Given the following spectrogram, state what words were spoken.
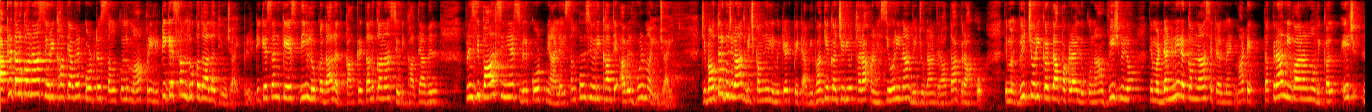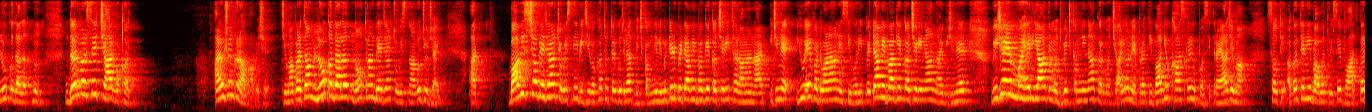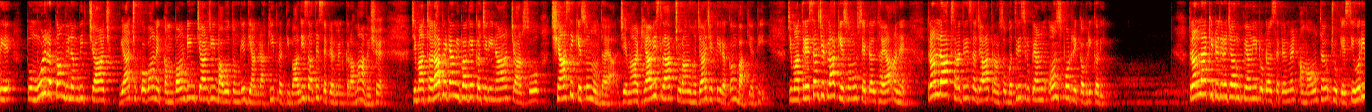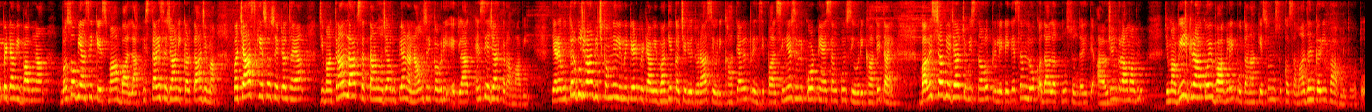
કાંકરેજ તાલુકાના સિવરી ખાતે આવેલ કોર્ટ સંકુલમાં પ્રિલિટિગેશન લોક અદાલત યોજાઈ. પ્રિલિટિગેશન કેસની લોક અદાલત કાંકરેજ તાલુકાના સિવરી ખાતે આવેલ પ્રિન્સિપાલ સિનિયર સિવિલ કોર્ટ ન્યાયાલય સંકુલ સિવરી ખાતે આવેલ હોલમાં યોજાઈ. જેમાં ઉત્તર ગુજરાત વીજ કંપની લિમિટેડ પેટા વિભાગીય કચેરીઓ, થરા અને સિહોરીના વીજ જોડાણ ધરાવતા ગ્રાહકો તેમજ વીજ ચોરી કરતા પકડાયેલ લોકોના વીજ બિલો તેમજ દંડની રકમના સેટલમેન્ટ માટે તકરાર નિવારણનો વિકલ્પ એ જ લોક અદાલતનું દર વર્ષે ચાર વખત આયોજન કરવામાં આવે છે, જેમાં પ્રથમ લોક અદાલત નવ ત્રણ બે હજાર ચોવીસના રોજ યોજાઈ. આ બાવીસ છ બે હજાર ચોવીસની બીજી વખત ઉત્તર ગુજરાત વીજ કંપની લિમિટેડ પેટા વિભાગીય કચેરી થરાના નાયબ ઇજનેર યુ એ વઢવાણા અને સિહોરી પેટા વિભાગીય કચેરીના નાયબ ઇજનેર વિજય એમ મહેરિયા તેમજ વીજ કંપનીના કર્મચારીઓ પ્રતિવાદીઓ ખાસ કરી ઉપસ્થિત રહ્યા. જેમાં સૌથી અગત્યની બાબત વિશે વાત કરીએ તો મૂળ રકમ વિલંબિત ચાર્જ, વ્યાજ ચૂકવવા અને કમ્પાઉન્ડિંગ ચાર્જ એ બાબતો અંગે ધ્યાન રાખી પ્રતિવાદી સાથે સેટલમેન્ટ કરવામાં આવે છે. જેમાં થરા પેટા વિભાગીય કચેરીના ચારસો છ્યાસી કેસો નોંધાયા, જેમાં અઠ્યાવીસ લાખ ચોરાણું હજાર જેટલી રકમ બાકી હતી, જેમાં ત્રેસઠ જેટલા કેસોનું સેટલ થયા અને ત્રણ લાખ સાડત્રીસ હજાર ત્રણસો બત્રીસ રૂપિયાનું ઓન સ્પોટ રિકવરી કરી. ત્રણ લાખ ઇઠ્યોતેર હજાર રૂપિયાની ટોટલ સેટલમેન્ટ અમાઉન્ટ થયું જો કે સિહોરી પેટા વિભાગના બસો બ્યાસી કેસમાં બાર લાખ પિસ્તાળીસ હજાર નીકળતા, જેમાં પચાસ કેસો સેટલ થયા, જેમાં ત્રણ લાખ સત્તાણું હજાર રૂપિયાના નાઉન્સ રિકવરી એક લાખ એંસી હજાર કરવામાં આવી. ત્યારે ઉત્તર ગુજરાત વીજ કંપની લિમિટેડ પેટા વિભાગીય કચેરીઓ દ્વારા સિયોરી ખાતે આવેલ પ્રિન્સિપાલ સિનિયર સિવિલ કોર્ટ ન્યાય સંકુલ સિયોરી ખાતે તારીખ બાવીસ છ બે હજાર ચોવીસના રોજ પ્રિલિટેગેશન લોક અદાલતનું સુંદર રીતે આયોજન કરવામાં આવ્યું, જેમાં વીજ ગ્રાહકોએ ભાગ લઈ પોતાના કેસોનું સુખ સમાધાન કરી ભાગ લીધો હતો.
